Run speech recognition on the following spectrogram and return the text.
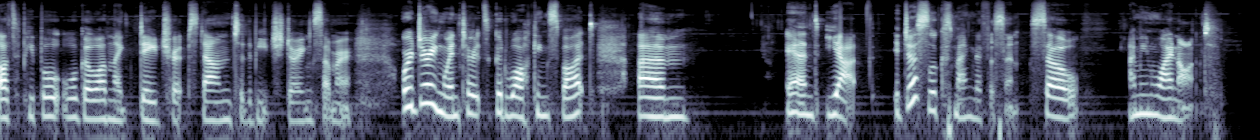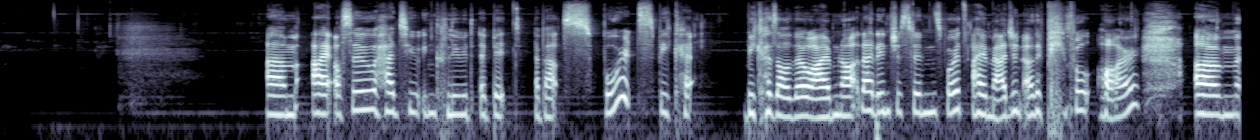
Lots of people will go on like day trips down to the beach during summer or during winter. It's a good walking spot. Um, and yeah, it just looks magnificent. So, I mean, why not? Um, I also had to include a bit about sports because because although I'm not that interested in sports, I imagine other people are. Um,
